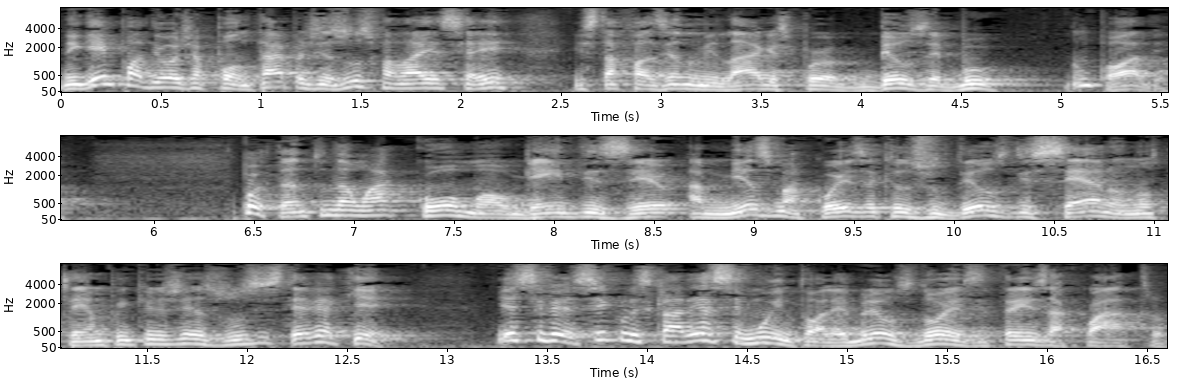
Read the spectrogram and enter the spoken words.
Ninguém pode hoje apontar para Jesus e falar: esse aí está fazendo milagres por Beuzebu. Não pode. Portanto, não há como alguém dizer a mesma coisa que os judeus disseram no tempo em que Jesus esteve aqui. E esse versículo esclarece muito, olha, Hebreus 2, de 3 a 4.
